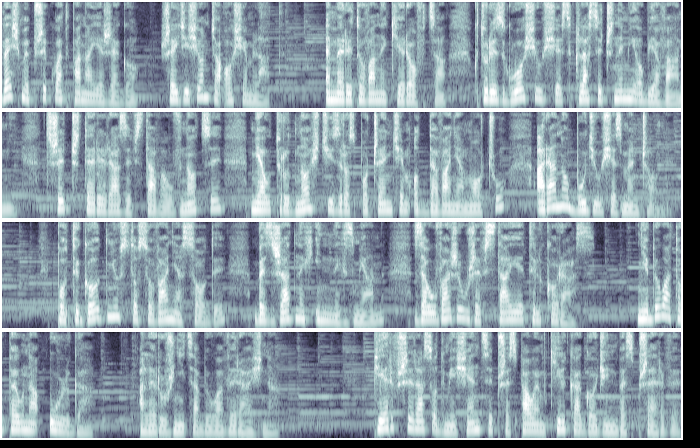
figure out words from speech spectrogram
Weźmy przykład pana Jerzego, 68 lat. Emerytowany kierowca, który zgłosił się z klasycznymi objawami. 3-4 razy wstawał w nocy, miał trudności z rozpoczęciem oddawania moczu, a rano budził się zmęczony. Po tygodniu stosowania sody, bez żadnych innych zmian, zauważył, że wstaje tylko raz. Nie była to pełna ulga, ale różnica była wyraźna. Pierwszy raz od miesięcy przespałem kilka godzin bez przerwy,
